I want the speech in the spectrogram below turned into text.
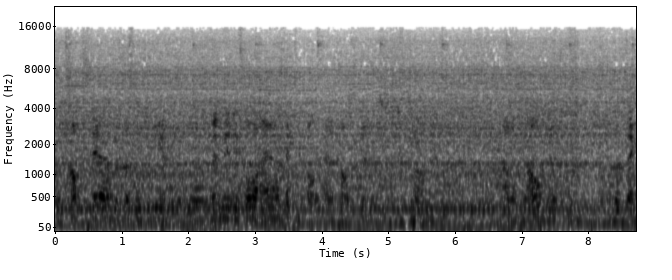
vom Kopf her muss das funktionieren. Also wenn mir die Frau einer weggekauft, äh, kauft, ne? Klar. Er das braucht, ne? Ist das weg.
